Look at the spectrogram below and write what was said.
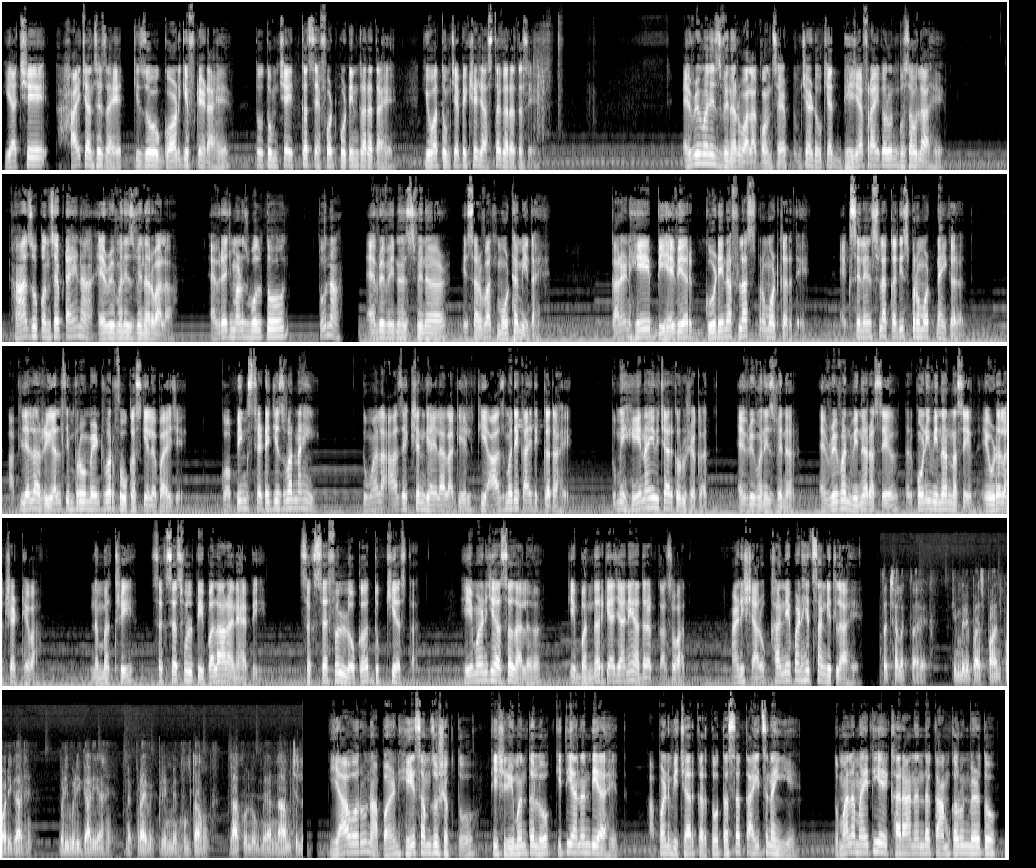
याचे हाय चान्सेस आहेत की जो गॉड गिफ्टेड आहे तो तुमच्या इतकंच एफर्ट पोटीन करत आहे किंवा तुमच्यापेक्षा जास्त करत असेल. एव्हरी वन इज विनरवाला कॉन्सेप्ट तुमच्या डोक्यात भेजा फ्राय करून घुसवला आहे. हा जो कॉन्सेप्ट आहे ना एव्हरी वन इज विनरवाला ॲव्हरेज माणूस बोलतो तो ना एव्हरी वन इज विनर हे सर्वात मोठं मीत आहे. कारण हे बिहेवियर गुड इनफलाच प्रमोट करते. एक्सेलन्सला कधीच प्रमोट नाही करत. आपल्याला रिअल इम्प्रूव्हमेंटवर फोकस केलं पाहिजे. कॉपिंग स्ट्रॅटेजीजवर नाही. तुम्हाला आज ॲक्शन घ्यायला लागेल की आजमध्ये काय दिक्कत आहे. तुम्ही हे नाही विचार करू शकत. Everyone is winner everyone winner असेल तर कोणी विनर नसेल एवढं लक्षात ठेवा. Number three successful people are unhappy successful लोक दुःखी असतात. हे म्हणजे असं झालं की बंदर क्या जाने अदरक का स्वाद आणि शाहरुख खानने पण हेच सांगितलं आहे. अच्छा लगता है कि मेरे पास पांच बॉडीगार्ड हैं बड़ी बड़ी गाड़ियां हैं मैं प्राइवेट प्लेन में घूमता हूँ लाखों लोग मेरा नाम चला यावरून आपण हे समजू शकतो की श्रीमंत लोक किती आनंदी आहेत. आपण विचार करतो तसं काहीच नाहीये. तुम्हाला माहिती आहे खरा आनंद काम करून मिळतो.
